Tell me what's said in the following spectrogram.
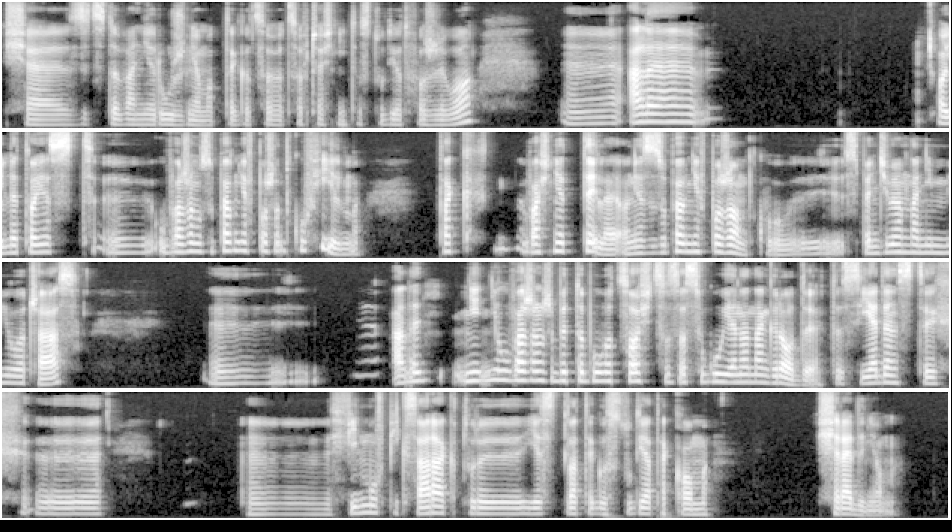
się zdecydowanie różnią od tego, co, co wcześniej to studio tworzyło. Ale o ile to jest, yy, uważam, zupełnie w porządku film. Tak właśnie tyle. On jest zupełnie w porządku. Yy, spędziłem na nim miło czas. Yy, ale nie, nie uważam, żeby to było coś, co zasługuje na nagrody. To jest jeden z tych y, y, filmów Pixara, który jest dla tego studia taką średnią.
